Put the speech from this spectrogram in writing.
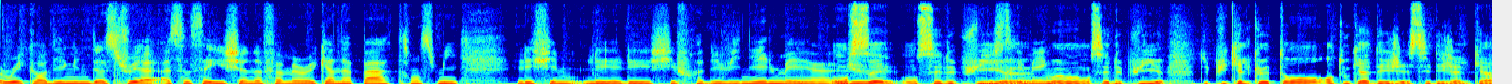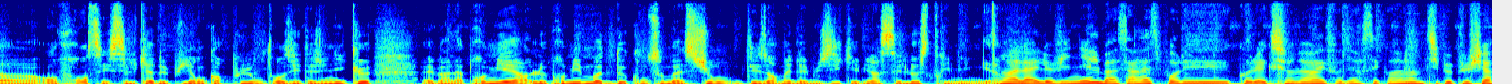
Recording Industry Association of America n'a pas transmis les, films, les, chiffres du vinyle, mais on sait, on sait depuis, on sait depuis depuis quelques temps. En tout cas, c'est déjà le cas en France et c'est le cas depuis encore plus longtemps aux États-Unis que eh ben, la première, le premier mode de consommation désormais de la musique, eh bien, c'est le streaming. Voilà, et le vinyle, bah, ça reste pour les collectionneurs, il faut dire c'est quand même un petit peu plus cher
